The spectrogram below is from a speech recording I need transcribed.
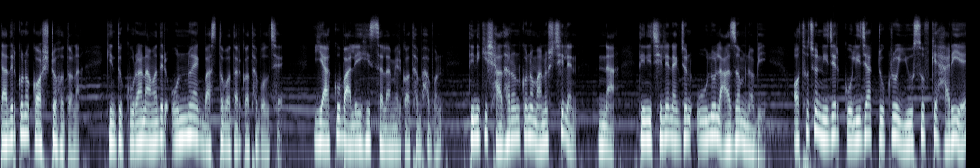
তাদের কোনো কষ্ট হতো না। কিন্তু কুরআন আমাদের অন্য এক বাস্তবতার কথা বলছে। ইয়াকুব আলিহিসাল্লামের কথা ভাবুন। তিনি কি সাধারণ কোনো মানুষ ছিলেন? না, তিনি ছিলেন একজন উলুল আজম নবী। অথচ নিজের কলিজাক টুকরো ইউসুফকে হারিয়ে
